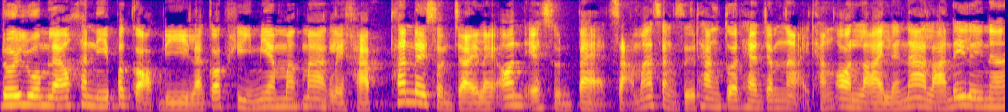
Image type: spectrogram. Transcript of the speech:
โดยรวมแล้วคันนี้ประกอบดีแล้วก็พรีเมียมมาก ๆ เลยครับ ท่านใดสนใจ Lion S08 สามารถสั่งซื้อทางตัวแทนจำหน่ายทั้งออนไลน์และหน้าร้านได้เลยนะ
